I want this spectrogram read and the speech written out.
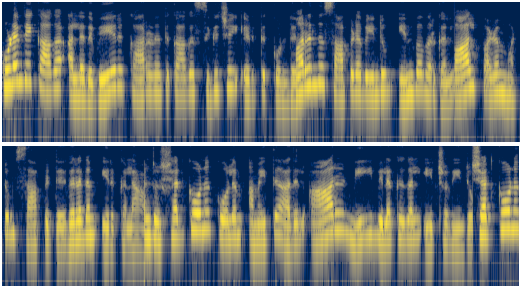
குழந்தைக்காக அல்லது வேறு காரணத்துக்காக சிகிச்சை எடுத்துக்கொண்டு மருந்து சாப்பிட வேண்டும் என்பவர்கள் பால் பழம் மட்டும் சாப்பிட்டு விரதம் இருக்கலாம். அன்று ஷட்கோண கோலம் அமைத்து அதில் ஆறு நெய் விளக்குகள் ஏற்ற வேண்டும். ஷட்கோண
